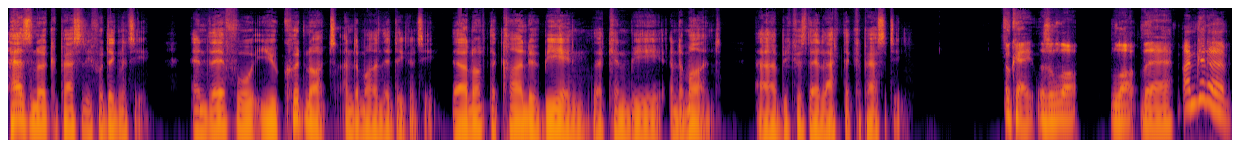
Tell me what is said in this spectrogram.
has no capacity for dignity and therefore you could not undermine their dignity. They are not the kind of being that can be undermined uh, because they lack the capacity. Okay there's a lot lot there. I'm going to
